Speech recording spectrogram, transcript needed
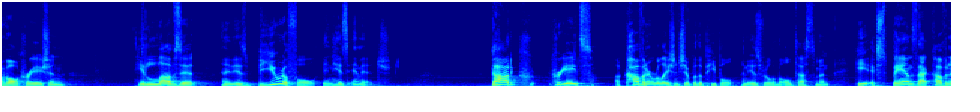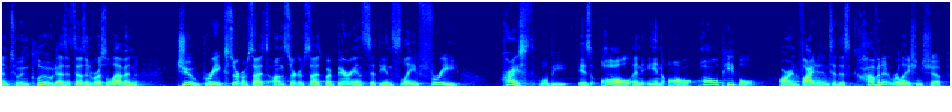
of all creation. He loves it, and it is beautiful in his image. God cr- creates a covenant relationship with the people in Israel in the Old Testament. He expands that covenant to include, as it says in verse 11, Jew, Greek, circumcised, uncircumcised, barbarian, Scythian, slave, free. Christ will be is all and in all. All people are invited into this covenant relationship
